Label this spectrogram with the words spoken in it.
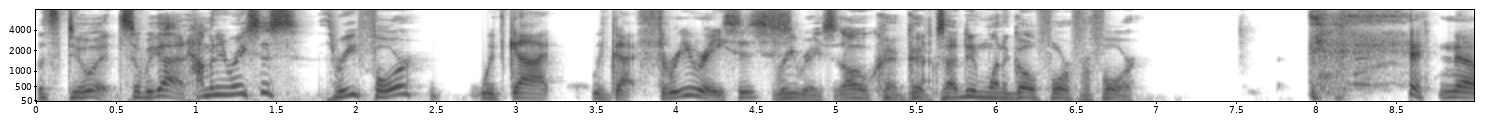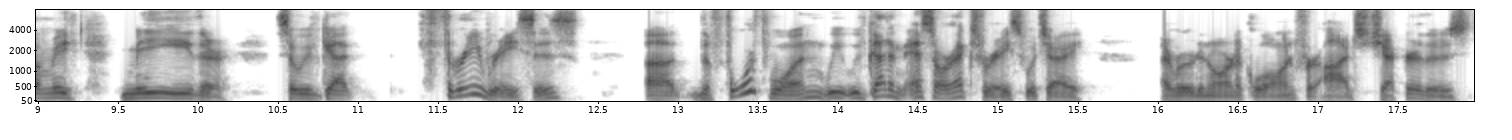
Let's do it. So we got how many races? Three, four, We've got we've got three races. three races. Oh, okay, good. Because I didn't want to go four for four. no, me me either. So we've got three races. Uh, the fourth one, we, we've got an SRX race, which I I wrote an article on for Odds Checker. Those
